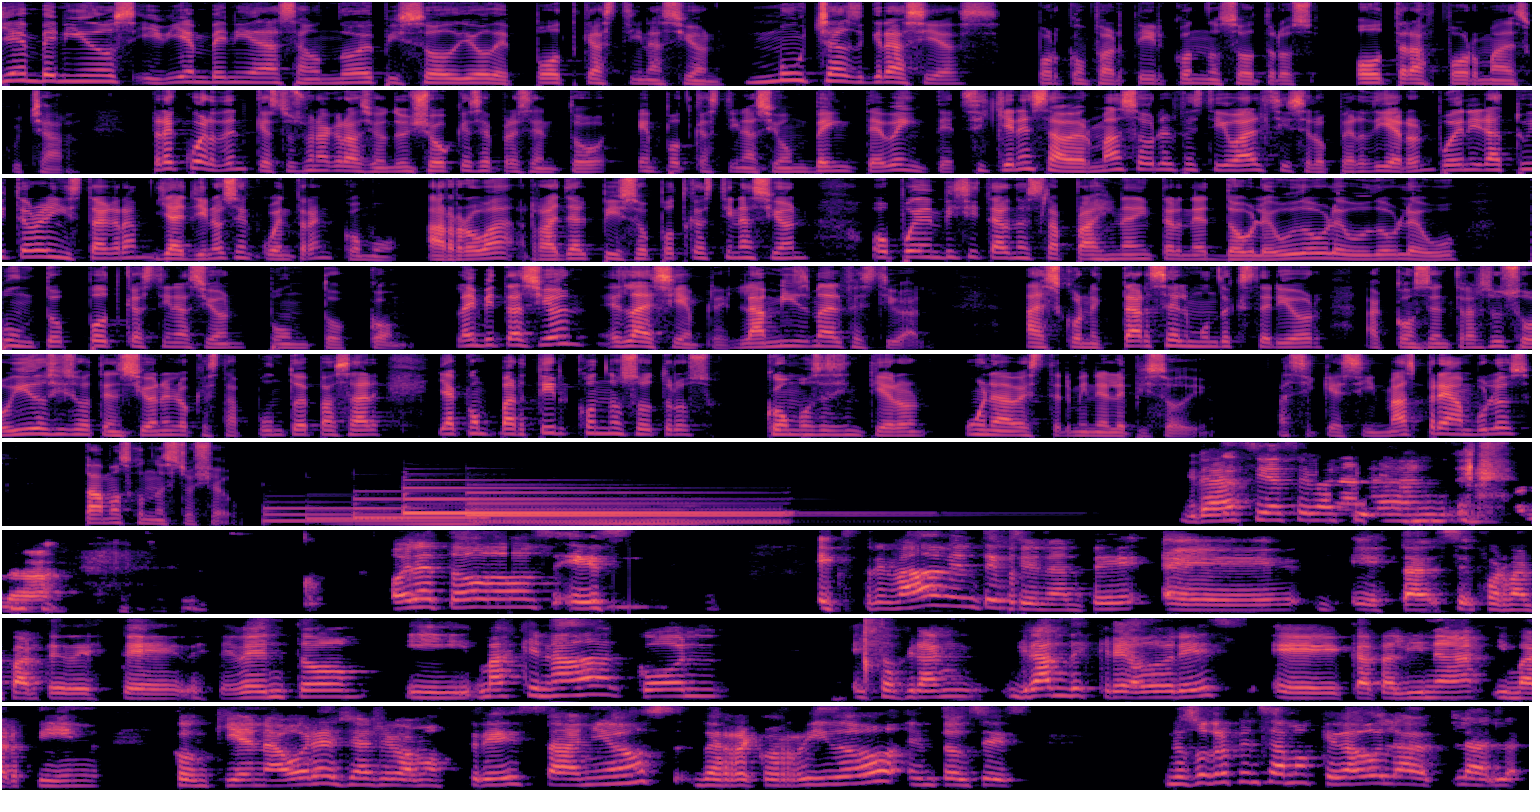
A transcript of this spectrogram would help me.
Bienvenidos y bienvenidas a un nuevo episodio de Podcastinación. Muchas gracias por compartir con nosotros otra forma de escuchar. Recuerden que esto es una grabación de un show que se presentó en Podcastinación 2020. Si quieren saber más sobre el festival, si se lo perdieron, pueden ir a Twitter e Instagram y allí nos encuentran como arroba raya al piso podcastinación o pueden visitar nuestra página de internet www.podcastinación.com. La invitación es la de siempre, la misma del festival a desconectarse del mundo exterior, a concentrar sus oídos y su atención en lo que está a punto de pasar y a compartir con nosotros cómo se sintieron una vez termine el episodio. Así que sin más preámbulos, vamos con nuestro show. Gracias, Sebastián. Hola. Hola a todos. Es extremadamente emocionante eh, formar parte de este, de este evento y más que nada con estos gran, grandes creadores, eh, Catalina y Martín, con quien ahora ya llevamos tres años de recorrido. Entonces, nosotros pensamos que dado la,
